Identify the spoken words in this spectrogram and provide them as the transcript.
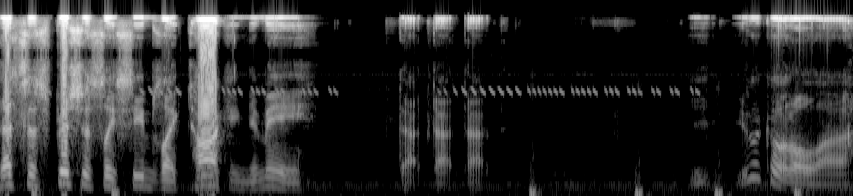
That suspiciously seems like talking to me. Dot dot dot. You, you look a little. Uh,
